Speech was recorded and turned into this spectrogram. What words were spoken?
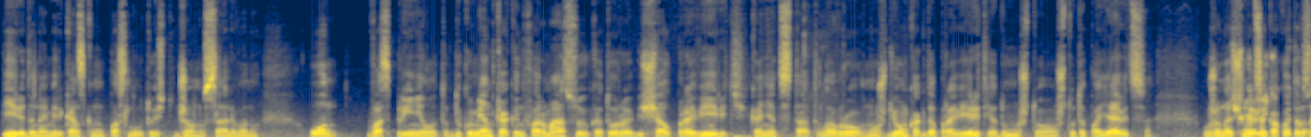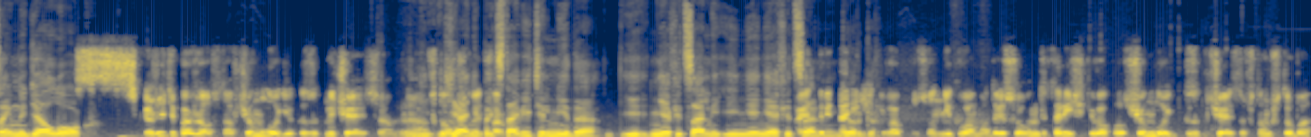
переданы американскому послу, то есть Джону Салливану. Он воспринял этот документ как информацию, которую обещал проверить. Конец стата Лаврова. Ну, ждем, когда проверит. Я думаю, что что-то появится. уже начнется какой-то взаимный диалог. Скажите, пожалуйста, а в чем логика заключается? Э, в том, Я не информация... представитель МИДа, и неофициальный и не неофициальный. А это риторический Георгий. вопрос, он не к вам адресован. Риторический вопрос. В чем логика заключается в том, чтобы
